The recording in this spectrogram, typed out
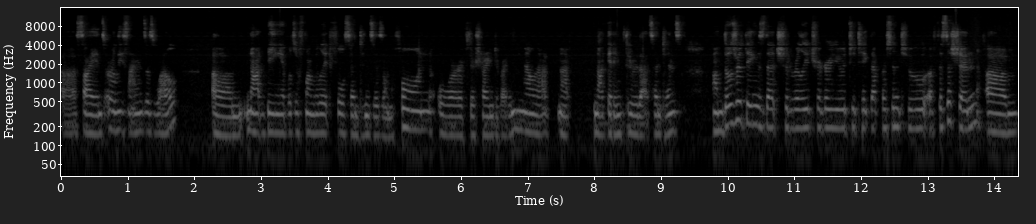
uh, signs, early signs as well. Um, not being able to formulate full sentences on the phone, or if they're trying to write an email, not not not getting through that sentence. Um, those are things that should really trigger you to take that person to a physician. Um,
